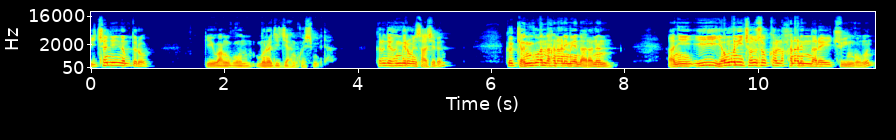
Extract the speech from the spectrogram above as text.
2000년이 넘도록 이 왕국은 무너지지 않고 있습니다. 그런데 흥미로운 사실은 그 견고한 하나님의 나라는 아니 이 영원히 존속할 하나님 나라의 주인공은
